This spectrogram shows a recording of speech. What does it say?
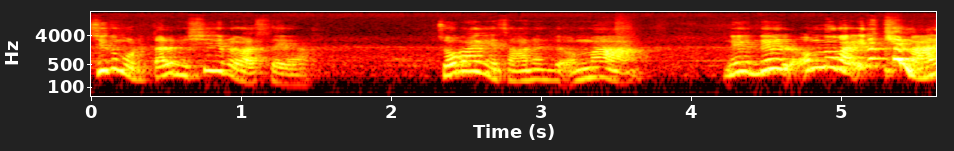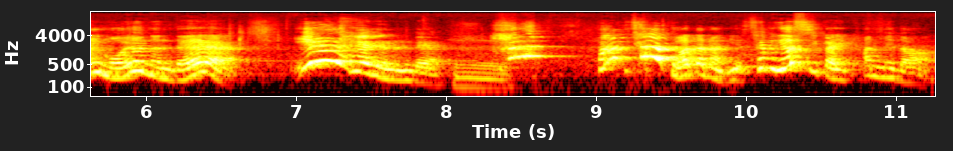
지금 우리 딸내미 시집을 갔어요. 조방에 사는데 엄마 내, 내일 업무가 이렇게 많이 모였는데 일을 해야 되는데 음, 밤새가 더 하다는 새벽 6시까지 합니다.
